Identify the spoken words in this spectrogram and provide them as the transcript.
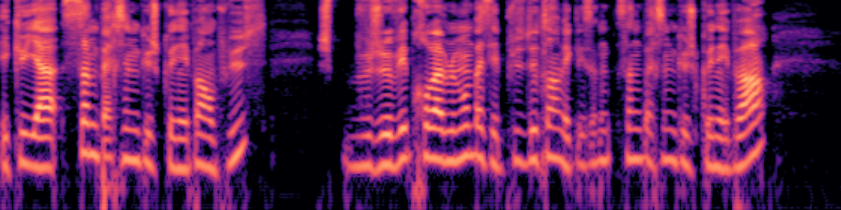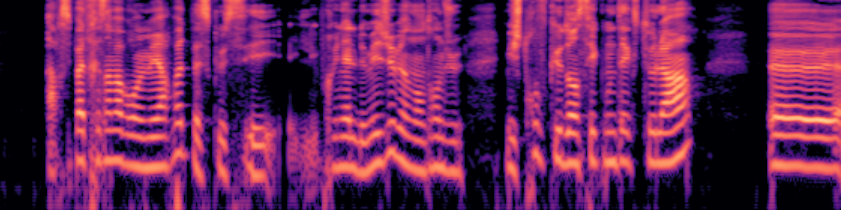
et qu'il y a cinq personnes que je connais pas en plus, je, vais probablement passer plus de temps avec les cinq personnes que je connais pas alors c'est pas très sympa pour mes meilleurs potes parce que c'est les prunelles de mes yeux bien entendu. Mais je trouve que dans ces contextes-là, euh,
